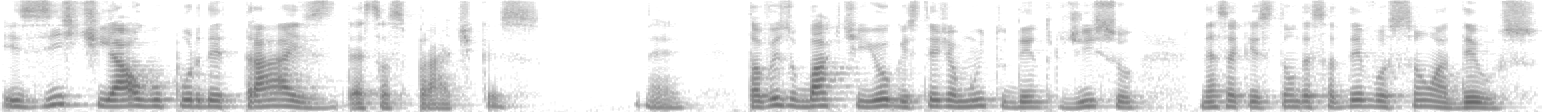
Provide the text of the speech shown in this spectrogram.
existe algo por detrás dessas práticas. Né? Talvez o Bhakti Yoga esteja muito dentro disso, nessa questão dessa devoção a Deus,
